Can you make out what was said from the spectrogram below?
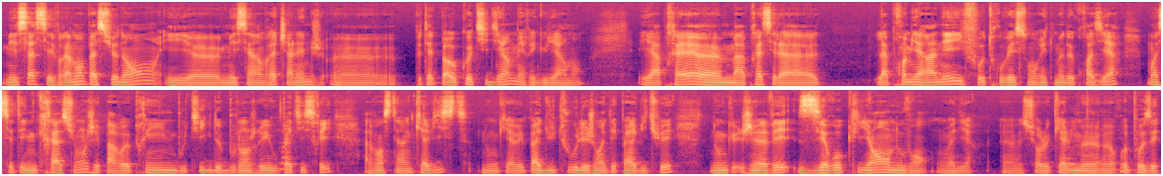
Mais ça, c'est vraiment passionnant. Et, mais c'est un vrai challenge. Peut-être pas au quotidien, mais régulièrement. Et après, après c'est la la première année, il faut trouver son rythme de croisière. Moi, c'était une création. J'ai pas repris une boutique de boulangerie ou pâtisserie. Avant, c'était un caviste, donc il y avait pas du tout. Les gens n'étaient pas habitués, donc j'avais zéro client en ouvrant, on va dire, euh, sur lequel me reposer.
